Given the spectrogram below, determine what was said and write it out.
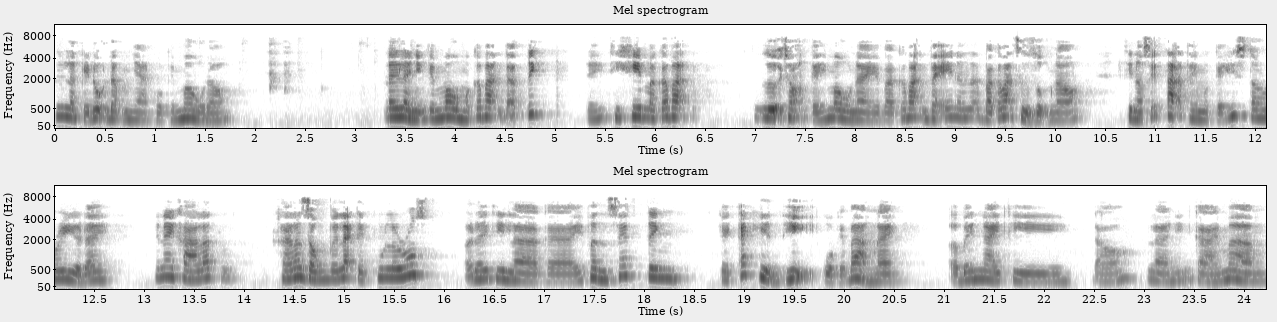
tức là cái độ đậm nhạt của cái màu đó. Đây là những cái màu mà các bạn đã tích. Đấy, thì khi mà các bạn lựa chọn cái màu này và các bạn vẽ nó và các bạn sử dụng nó thì nó sẽ tạo thành một cái history ở đây. Cái này khá là khá là giống với lại cái Colorus. Ở đây thì là cái phần setting, cái cách hiển thị của cái bảng này. Ở bên này thì đó là những cái mà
